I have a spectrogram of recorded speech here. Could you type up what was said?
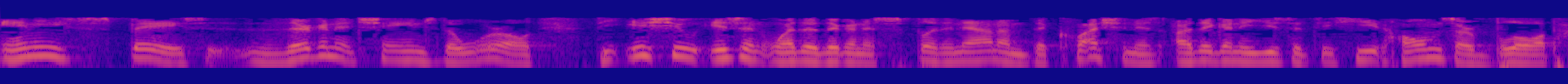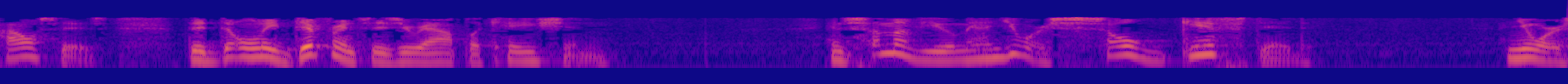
any space, they're going to change the world. The issue isn't whether they're going to split an atom. The question is, are they going to use it to heat homes or blow up houses? The only difference is your application. And some of you, man, you are so gifted. And you are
